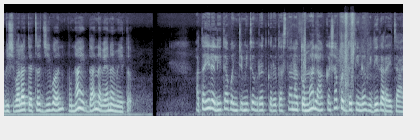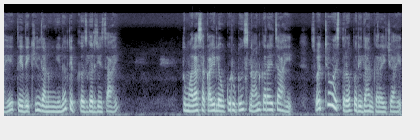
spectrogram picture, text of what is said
विश्वाला त्याचं जीवन पुन्हा एकदा नव्यानं मिळतं. आता हे ललिता पंचमीचं व्रत करत असताना तुम्हाला कशा पद्धतीनं विधी करायचा आहे ते देखील जाणून घेणं तितकंच गरजेचं आहे. तुम्हाला सकाळी लवकर उठून स्नान करायचं आहे. स्वच्छ वस्त्र परिधान करायचे आहेत.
